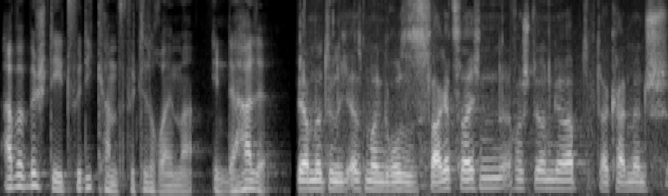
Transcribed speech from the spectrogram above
aber besteht für die Kampfmittelräumer in der Halle. Wir haben natürlich erstmal ein großes Fragezeichen vor Stirn gehabt, da kein Mensch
